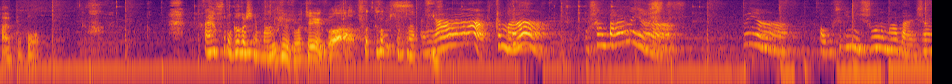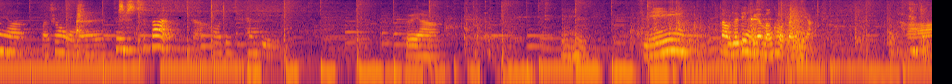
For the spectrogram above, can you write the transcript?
还不够。还不够什么？不是说这个。不够什么？哎呀，干嘛？我上班呢呀。对呀。我不是跟你说了吗？晚上呀，晚上我们先去吃饭。然后再去看电影。对呀，嗯，行，那我在电影院门口等你啊。好，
